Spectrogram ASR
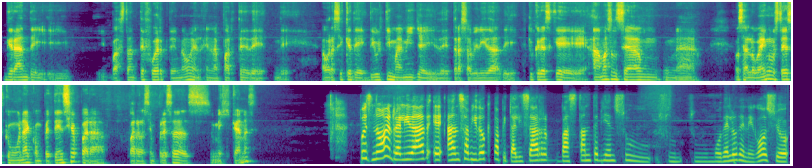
grande y, bastante fuerte, ¿no? En, la parte de, ahora sí que de, última milla y de trazabilidad. ¿Y ¿Tú crees que Amazon sea un, una o sea, ¿lo ven ustedes como una competencia para, para las empresas mexicanas? Pues no, en realidad eh, han sabido capitalizar bastante bien su, modelo de negocio.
